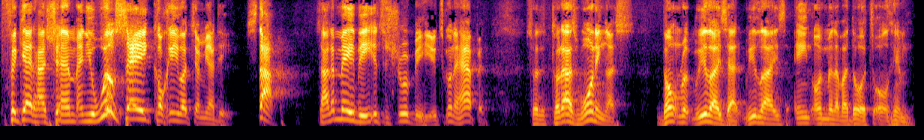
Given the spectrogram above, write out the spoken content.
forget Hashem and you will say, kochi yadi. Stop. It's not a maybe, it's a sure be. It's going to happen. So the Torah is warning us. Don't re- realize that. Realize, ain't on melavado, it's all him.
